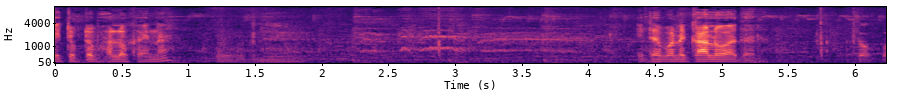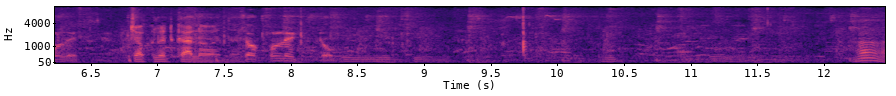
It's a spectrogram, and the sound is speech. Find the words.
এই টোপটা ভালো খায় না। এটা বলে কালো আদার। চকোলেট। চকলেট কালো আদার। চকলেট তো। হ্যাঁ।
